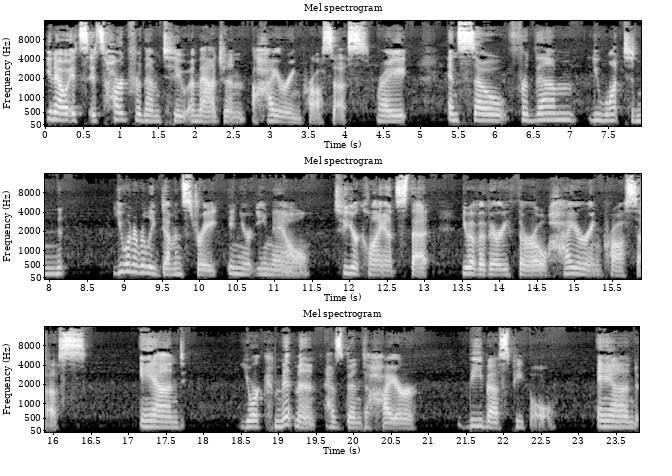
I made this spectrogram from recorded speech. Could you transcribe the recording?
you know, it's it's hard for them to imagine a hiring process, right? And so for them, you want to you want to really demonstrate in your email to your clients that you have a very thorough hiring process and your commitment has been to hire the best people. And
